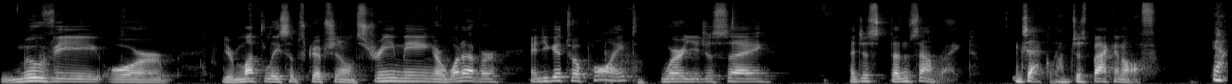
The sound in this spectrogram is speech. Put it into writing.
movie or your monthly subscription on streaming or whatever, and you get to a point where you just say, "It just doesn't sound right." Exactly. I'm just backing off. Yeah,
